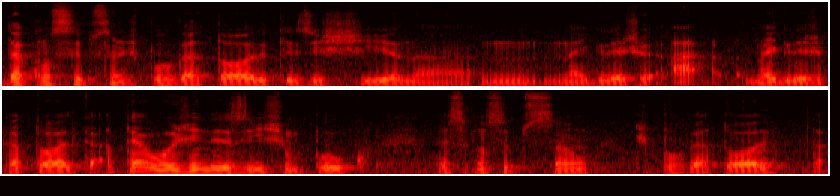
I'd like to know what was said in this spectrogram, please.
da concepção de purgatório que existia na, na, igreja, na igreja católica. Até hoje ainda existe um pouco dessa concepção de purgatório. Tá?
